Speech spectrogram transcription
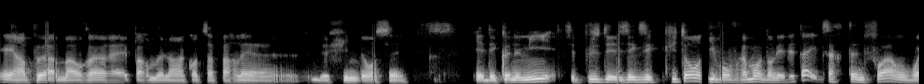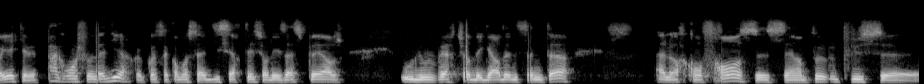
et un peu à Maurer et Parmelin quand ça parlait euh, de finances et d'économie, c'est plus des exécutants qui vont vraiment dans les détails. Certaines fois, on voyait qu'il n'y avait pas grand-chose à dire. Quand ça commençait à disserter sur les asperges ou l'ouverture des garden centers, alors qu'en France, c'est un peu plus euh,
